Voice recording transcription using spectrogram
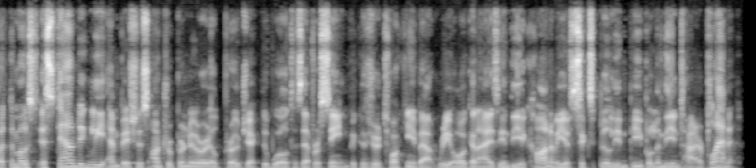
but the most astoundingly ambitious entrepreneurial project the world has ever seen because you're talking about reorganizing the economy of 6 billion people in the entire planet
